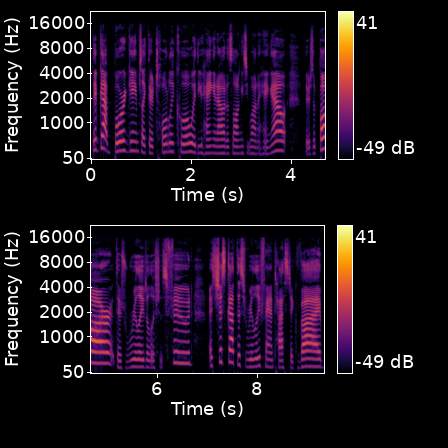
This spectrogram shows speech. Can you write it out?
They've got board games, like they're totally cool with you hanging out as long as you want to hang out. There's a bar. There's really delicious food. It's just got this really fantastic vibe.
